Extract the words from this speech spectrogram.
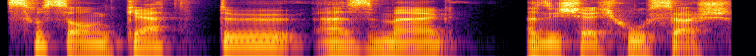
Ez 22, ez meg, ez is egy 20-as.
